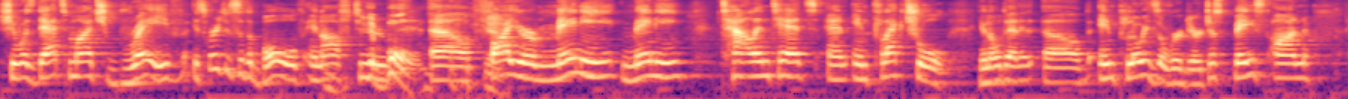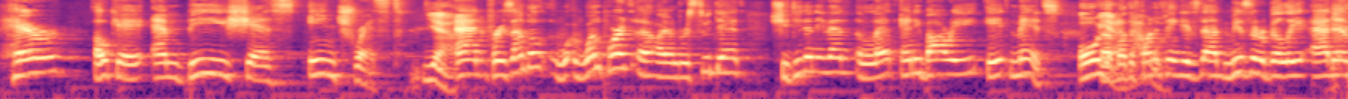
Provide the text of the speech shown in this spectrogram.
she was that much brave. It's fair to say the bold enough to Yeah, bold. Uh, fire many, many talented and intellectual, you know, that uh, employees over there, just based on her okay ambitious interest. Yeah. and for example w- one part uh, i understood that she didn't even let anybody eat meat. Oh, Uh, yeah, but the funny was- thing is that miserably adam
